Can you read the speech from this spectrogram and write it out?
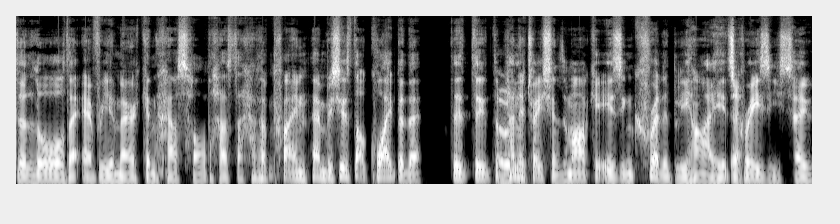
the law that every American household has to have a Prime membership. It's not quite, but the the, the, the totally. penetration of the market is incredibly high. It's yeah. crazy. So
